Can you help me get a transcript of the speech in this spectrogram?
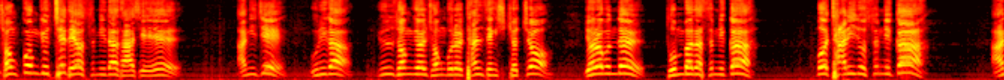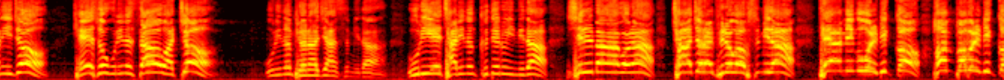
정권 교체 되었습니다. 사실 아니지 우리가 윤석열 정부를 탄생시켰죠. 여러분들 돈 받았습니까? 뭐 자리 줬습니까? 아니죠. 계속 우리는 싸워왔죠. 우리는 변하지 않습니다. 우리의 자리는 그대로입니다. 실망하거나 좌절할 필요가 없습니다. 대한민국을 믿고 헌법을 믿고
